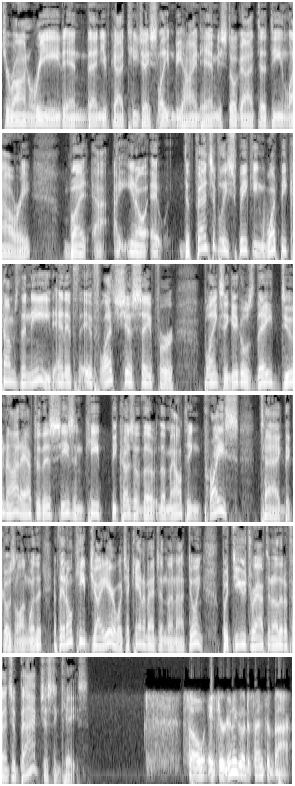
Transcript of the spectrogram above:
Jarran Reed, and then you've got T.J. Slaton behind him. You still got uh, Dean Lowry, but uh, you know, it, defensively speaking, what becomes the need? And if if let's just say for blanks and giggles, they do not after this season keep because of the the mounting price tag that goes along with it. If they don't keep Jaire, which I can't imagine they're not doing, but do you draft another defensive back just in case? So if you're going to go defensive back,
